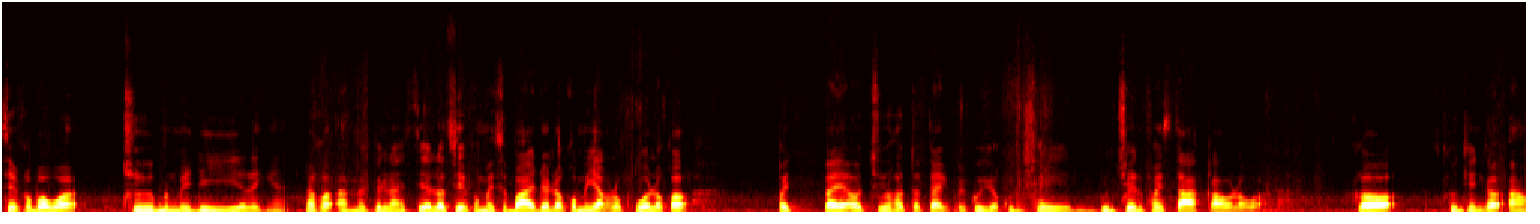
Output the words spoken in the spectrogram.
เสียก็บอกว่าชื่อมันไม่ดีอะไรเงี้ยแล้วก็อะไม่เป็นไรเสียแล้วเสียก็ไม่สบายด้วยเราก็ไม่อยากรบกวนเราก็ไปไปเอาชื่อหอตะแตกไปคุยกับคุณเชน คุณเชนไฟสตาร์เก่าเราอะ ก็คุณเชนก็เอา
